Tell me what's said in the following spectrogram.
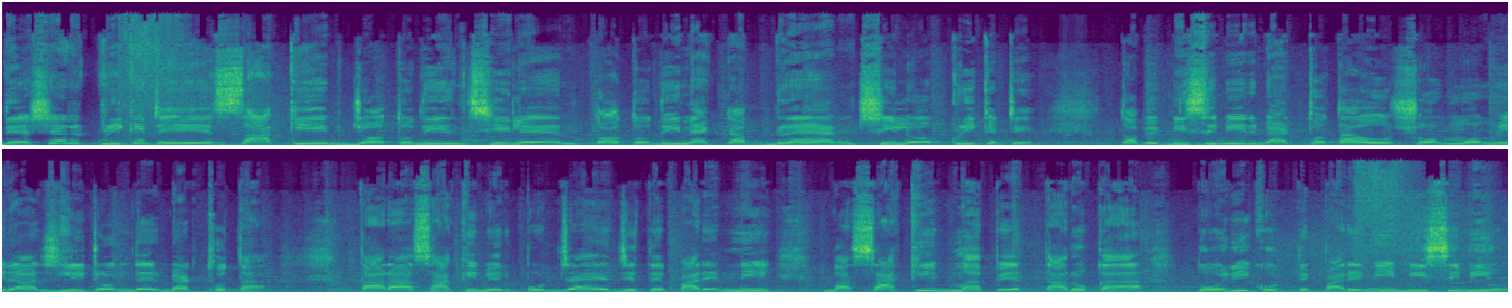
দেশের ক্রিকেটে সাকিব যতদিন ছিলেন, ততদিন একটা ব্র্যান্ড ছিল ক্রিকেটে। তবে বিসিবির ব্যর্থতা ও সৌম্য মিরাজ লিটনদের ব্যর্থতা, তারা সাকিবের পর্যায়ে যেতে পারেননি বা সাকিব মাপের তারকা তৈরি করতে পারেনি বিসিবিও।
